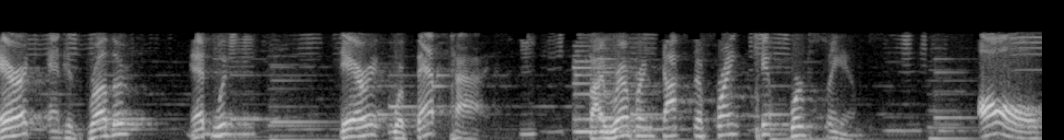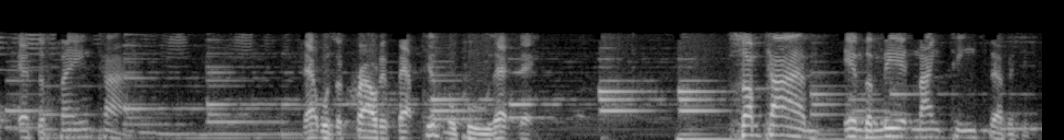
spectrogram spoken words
Eric and his brother, Edward Derek, were baptized by Reverend Dr. Frank Kempworth Sims, all at the same time. That was a crowded baptismal pool that day. Sometime in the mid-1970s.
